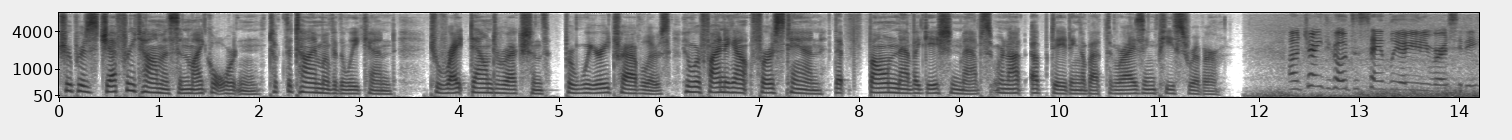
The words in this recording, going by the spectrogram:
Troopers Jeffrey Thomas and Michael Orton took the time over the weekend to write down directions for weary travelers who were finding out firsthand that phone navigation maps were not updating about the rising Peace River. I'm trying to go to St. Leo University.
